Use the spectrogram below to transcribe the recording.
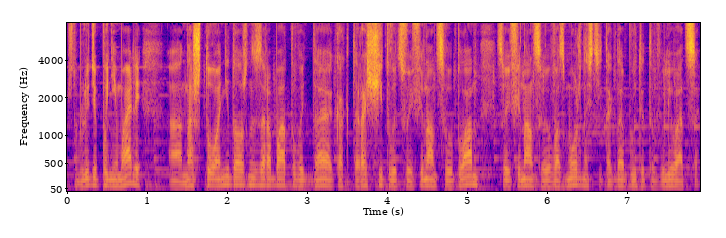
Чтобы люди понимали, а, на что они должны зарабатывать, да, как-то рассчитывать свой финансовый план, свои финансовые возможности, и тогда будет это выливаться.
